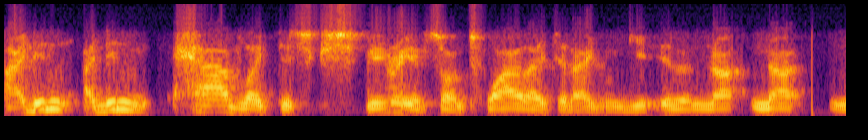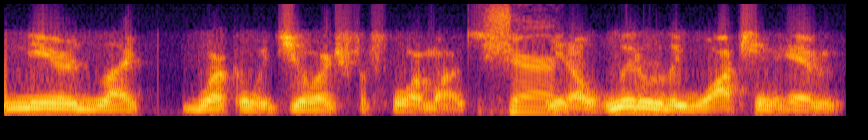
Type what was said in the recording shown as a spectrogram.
I didn't I didn't have like this experience on Twilight that I can get. You know, not not near like working with George for four months. Sure. You know, literally watching him.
